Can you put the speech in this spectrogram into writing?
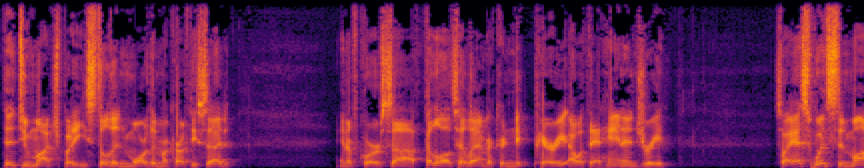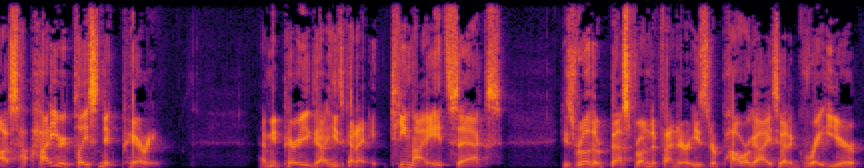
Didn't do much, but he still did more than McCarthy said. And of course, uh, fellow outside linebacker Nick Perry out with that hand injury. So I asked Winston Moss, how do you replace Nick Perry? I mean, Perry got he's got a team high eight sacks. He's really their best run defender. He's their power guy. He's had a great year.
